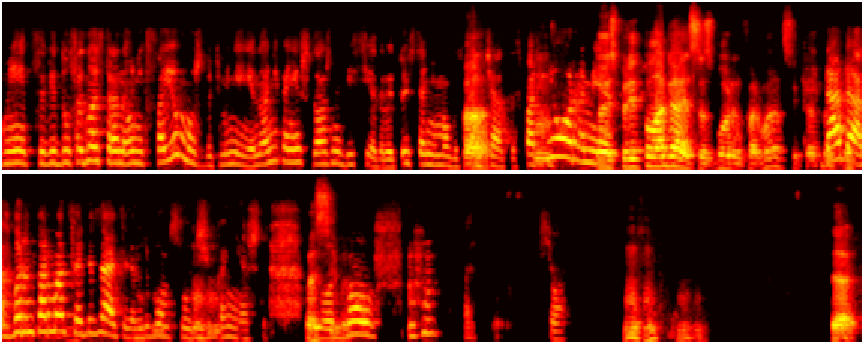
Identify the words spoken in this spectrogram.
имеется в виду, с одной стороны, у них свое, может быть, мнение, но они, конечно, должны беседовать, то есть они могут а, встречаться а, с партнерами. То есть предполагается сбор информации? Да, да, сбор информации обязателен в любом случае, угу. конечно. Спасибо. Вот, но, угу, все. Угу, угу. Так,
